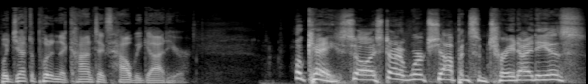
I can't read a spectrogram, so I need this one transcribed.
but you have to put it into context how we got here. Okay, so I started workshopping some trade ideas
